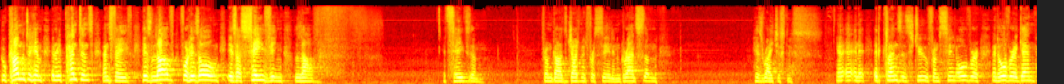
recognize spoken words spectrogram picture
who come to him in repentance and faith. His love for his own is a saving love. It saves them from God's judgment for sin and grants them his righteousness. And, and it, it, cleanses too from sin over and over again.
